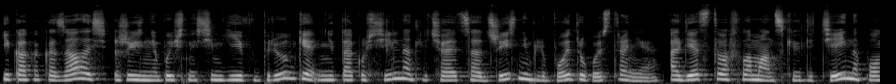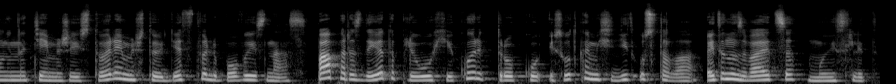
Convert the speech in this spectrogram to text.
И, как оказалось, жизнь обычной семьи в Брюгге не так уж сильно отличается от жизни в любой другой стране. А детство фламандских детей наполнено теми же историями, что и детство любого из нас. Папа раздает оплеухи, курит трубку и сутками сидит у стола. Это называется «мыслит».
